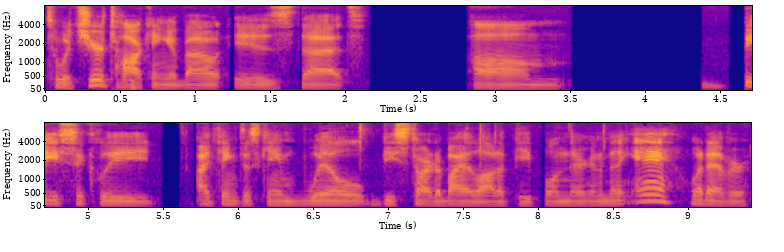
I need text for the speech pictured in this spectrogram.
to what you're talking about is that um basically I think this game will be started by a lot of people and they're gonna be like, eh, whatever.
